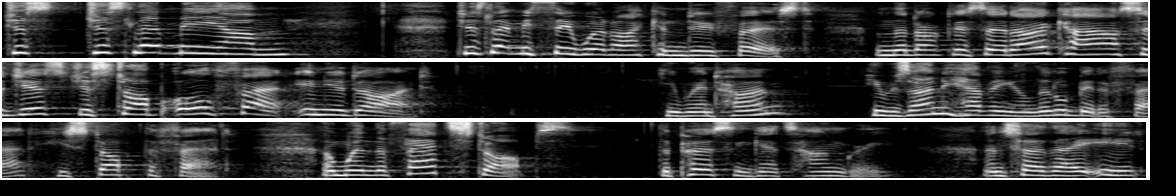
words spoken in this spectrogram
Just, just let me. Um, just let me see what I can do first. And the doctor said, Okay, I suggest you stop all fat in your diet. He went home. He was only having a little bit of fat. He stopped the fat. And when the fat stops, the person gets hungry. And so they eat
